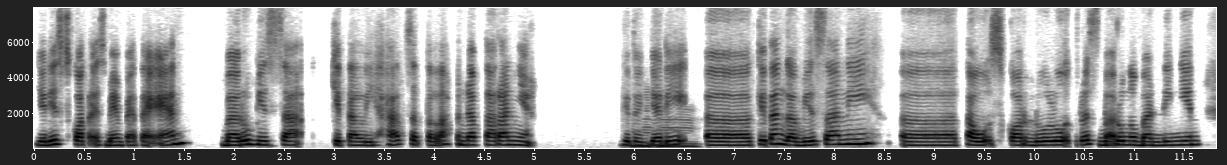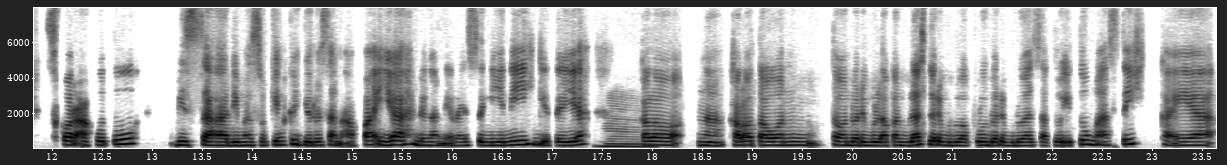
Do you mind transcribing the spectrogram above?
Jadi skor SBMPTN baru bisa kita lihat setelah pendaftarannya. Gitu. Jadi uh, kita nggak bisa nih uh, tahu skor dulu terus baru ngebandingin skor aku tuh bisa dimasukin ke jurusan apa ya dengan nilai segini gitu ya. Hmm. Kalau nah kalau tahun tahun 2018, 2020, 2021 itu masih kayak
